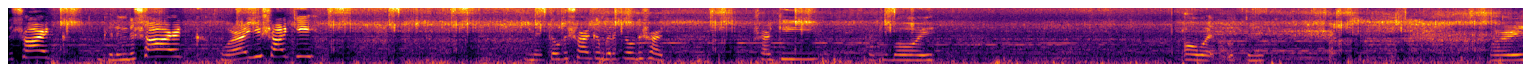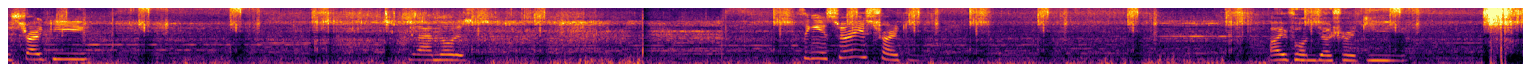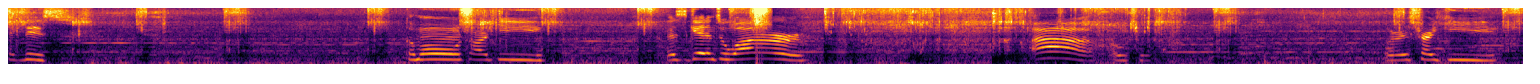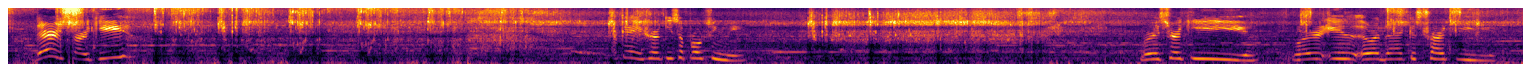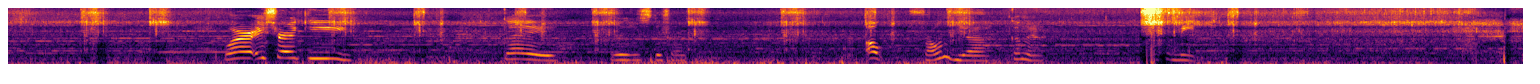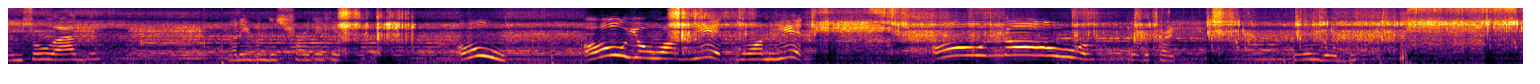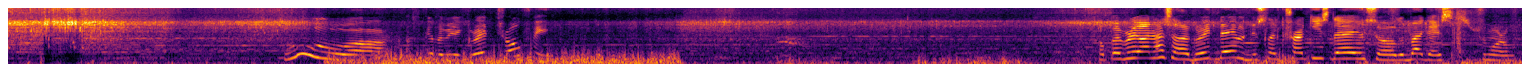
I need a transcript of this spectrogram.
The shark! I'm killing the shark! Where are you, Sharky? I'm gonna kill the shark, I'm gonna kill the shark. Sharky, Sharky boy. Oh wait, what the heck? Where is Sharky? Yeah, I noticed. Thing is, where is Sharky? I found ya, Sharky. This. Come on, Sharky. Let's get into water. Ah! Oh. Where is Sharky? There is Sharky. Okay, Sharky's approaching me. Where is Sharky? Where is where the heck is Sharky? Where is Sharky? Okay. Where is the shark? Oh, found ya. Come here. Meat. I'm so lagged. Not even this shark can. Oh! Oh, you one hit. You one hit. Oh no! Kill the shark. Doing good. Ooh, uh, that's gonna be a great trophy. Hope everyone has a great day, just like Sharky's day. So goodbye, guys. Tomorrow.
